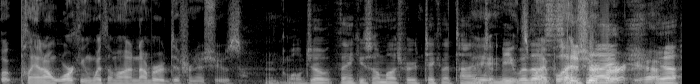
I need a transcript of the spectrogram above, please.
uh, plan on working with them on a number of different issues. Mm, well, Joe, thank you so much for taking the time hey, to meet with us. It's my pleasure. Yeah, yeah,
